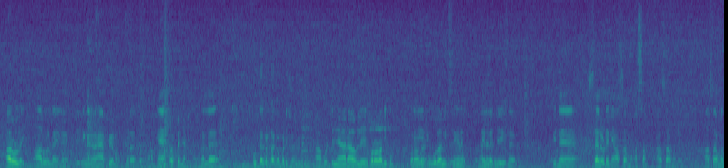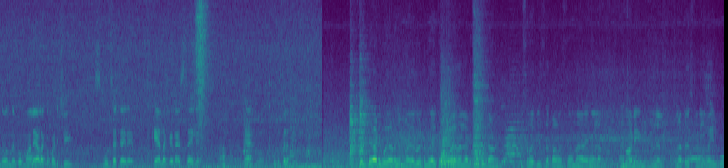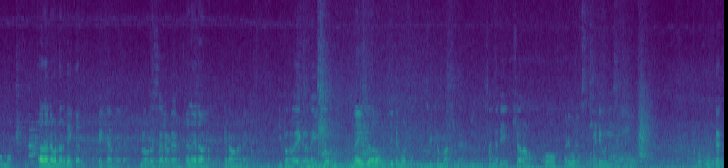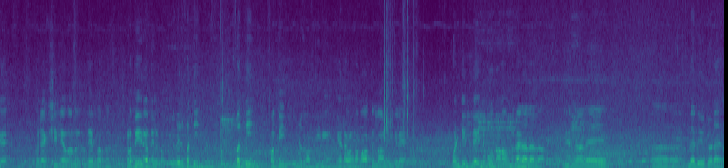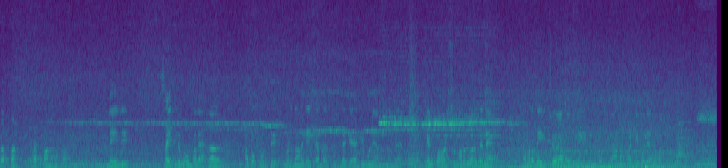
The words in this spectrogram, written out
ആറ് ആറുള്ളായി ആറ് കൊല്ലായില്ലേ എങ്ങനെയാണ് ഹാപ്പിയാണോ ഇവിടെ? ഏഹ് കുഴപ്പമില്ല. നല്ല ഫുഡൊക്കെ ഉണ്ടാക്കാൻ പഠിച്ചോ? ആ ഫുഡ് ഞാൻ രാവിലെ പൊറോട്ട അടിക്കും. പൂള മിക്സ് ഇങ്ങനെ എല്ലാം ചെയ്യില്ലേ പിന്നെ സ്ഥലം ഇവിടെ ഇനി? ആസാം ആസാം. ആസാമല്ലേ ആസാമിൽ നിന്ന് വന്ന് ഇപ്പം മലയാളമൊക്കെ പഠിച്ച് സ്കൂൾ സെറ്റായില്ലേ കേരളക്കനെ സെറ്റായില്ലേ ഏഹ് ഫുഡ് അടിപൊളിയാണ്. നമ്മളെ വീട്ടിൽ നിന്ന് കഴിക്കുമ്പോൾ പോലെ നല്ല അടിപൊളി ഫുഡാണ് പ്രിസർവേറ്റീവ്സ് കളേഴ്സ് ഒന്നും അറിയുന്നില്ല. ഇല്ലല്ല നല്ല ടേസ്റ്റാണ് ഈ വയലിൽ പോകുമ്പോൾ സാധാരണ ഇവിടെ നിന്നാണ് കഴിക്കാറ് ഇടവണ്ണ ഇപ്പം നിങ്ങൾ കഴിക്കുന്ന നെയ്ച്ചോറും നെയ്ച്ചോറും ചിക്കൻ പാർട്ടും ചിക്കൻ സംഗതി ഉഷാറാണോ? ഓ അടിപൊളിയാണ്. അടിപൊളിയാണ് അപ്പോൾ ഫുഡൊക്കെ ഒരു രക്ഷയില്ല എന്നാണ് അദ്ദേഹം പറഞ്ഞത്. നിങ്ങളുടെ പേര് പറഞ്ഞില്ല കേട്ടോ എന്റെ പേര് ഫത്തീൻ. ഫത്തീൻ. ഫത്തീൻ. ഫത്തീന് ഇടവണ്ണ ഭാഗത്തുള്ളതാണ് ഇതിലെ വണ്ടിയിൽ ലൈനിൽ പോകുന്നതാണോ അല്ല? അല്ല അല്ല ഞാൻ ബേബി ബ്യൂട്ടിയുടെ റഫാണ്. റഫാണ്. അപ്പോൾ ലൈനിൽ സൈറ്റിൽ പോകുമ്പോൾ അല്ലേ? അതെ അപ്പോൾ ഫുഡ് ഇവിടെ നിന്നാണ് കഴിക്കാറുള്ളത്. ഫുഡൊക്കെ അടിപൊളിയാണ്. നല്ല ചിക്കൻ പാർട്സും അതുപോലെ തന്നെ നമ്മുടെ നെയ്ച്ചോറാണ് കഴിക്കുന്നത് സാധനം അടിപൊളിയാണ് പറഞ്ഞു.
